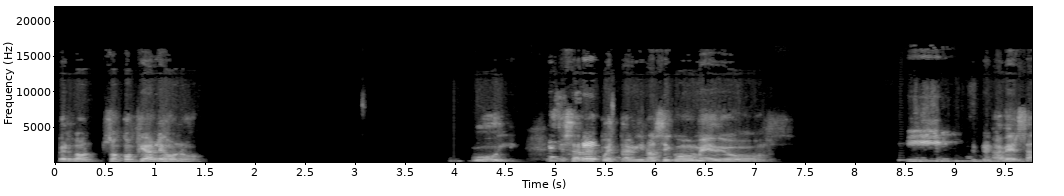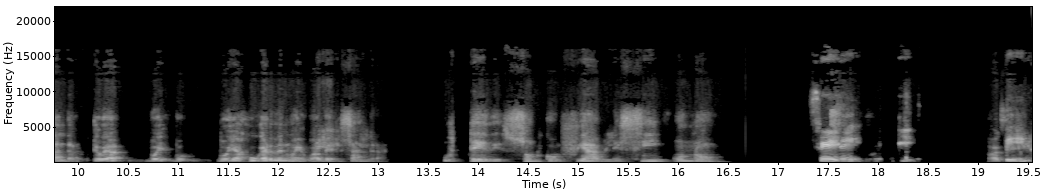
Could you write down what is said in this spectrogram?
Perdón, ¿son confiables o no? Uy, esa respuesta vino así como medio... A ver, Sandra, te voy a, voy, a jugar de nuevo. A ver, Sandra, ¿ustedes son confiables, sí o no? Sí. Sí.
